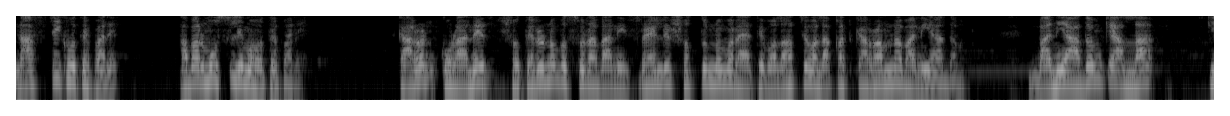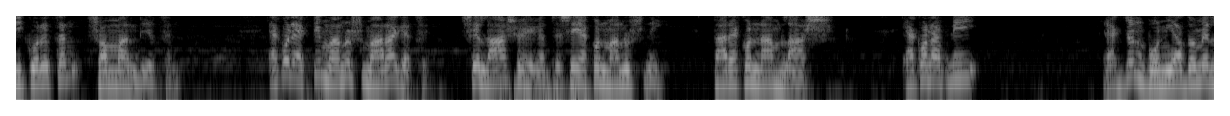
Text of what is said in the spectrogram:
নাস্তিক হতে পারে, আবার মুসলিমও হতে পারে। কারণ কোরআনের সতেরো নম্বর সুরা বানী ইসরায়েলের সত্তর নম্বর আয়াতে বলা হচ্ছে ওলাকত কাররামনা বানি আদম। বানি আদমকে আল্লাহ কি করেছেন? সম্মান দিয়েছেন। এখন একটি মানুষ মারা গেছে। সে লাশ হয়ে গেছে, সে এখন মানুষ নেই, তার এখন নাম লাশ। এখন আপনি একজন বনি আদমের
